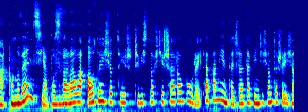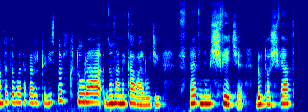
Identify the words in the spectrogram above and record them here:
A konwencja pozwalała odejść od tej rzeczywistości szaroburej. Trzeba pamiętać, lata 50., 60. to była taka rzeczywistość, która no, zamykała ludzi w pewnym świecie. Był to świat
